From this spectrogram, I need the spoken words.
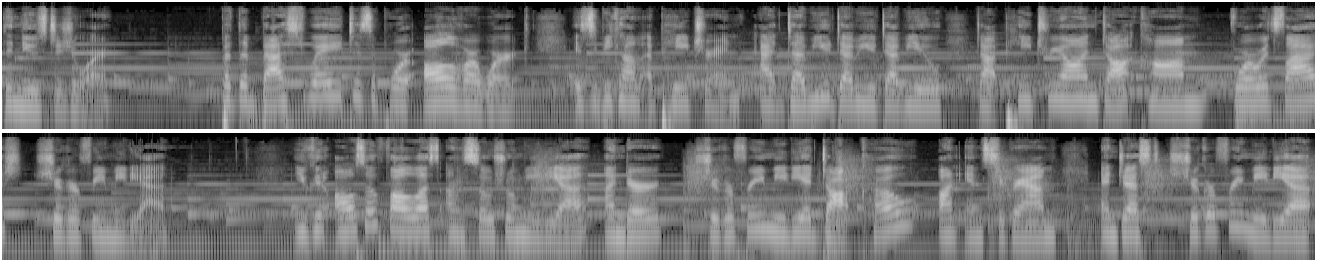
the news du jour. But the best way to support all of our work is to become a patron at www.patreon.com forward slash sugarfree media. You can also follow us on social media under sugarfreemedia.co on Instagram and just sugarfreemedia,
